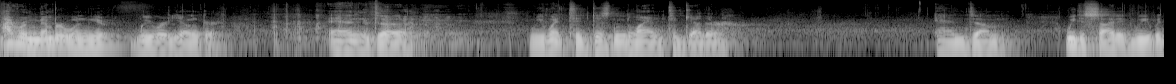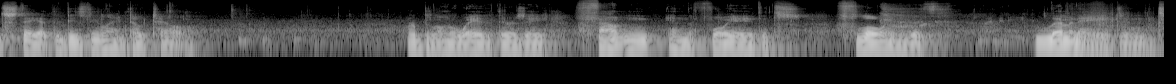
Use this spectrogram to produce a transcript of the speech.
I remember when we we were younger and uh, we went to Disneyland together. And um, we decided we would stay at the Disneyland Hotel. We're blown away that there's a fountain in the foyer that's flowing with lemonade, lemonade and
